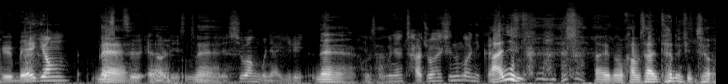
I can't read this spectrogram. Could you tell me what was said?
그 매경 네, 베스트 네, 애널리스트 네. 시황 분야 1위. 네, 감사합니다. 그냥 자주 하시는 거니까. 아니, 아니 너무 감사할 따름이죠.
